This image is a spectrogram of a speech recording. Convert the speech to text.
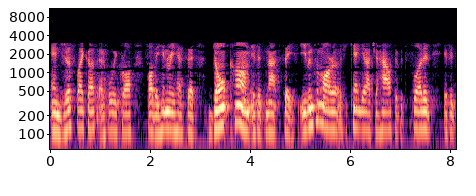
and just like us at Holy Cross, Father Henry has said, don't come if it's not safe. Even tomorrow, if you can't get out your house, if it's flooded, if it's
